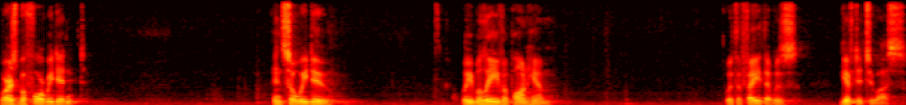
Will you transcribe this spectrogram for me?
whereas before we didn't. And so we do. We believe upon Him with the faith that was gifted to us.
